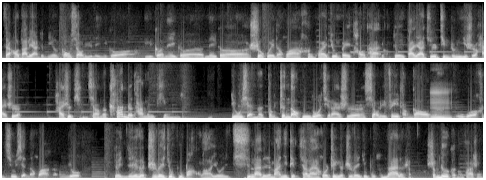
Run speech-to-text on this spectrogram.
在澳大利亚这么一个高效率的一个一个那个那个社会的话，很快就被淘汰了。对，大家其实竞争意识还是还是挺强的，看着他们挺悠闲的，等真到工作起来是效率非常高的。嗯，如果很休闲的话，可能就。对你这个职位就不保了，有新来的人把你顶下来，或者这个职位就不存在了，什么什么都有可能发生。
